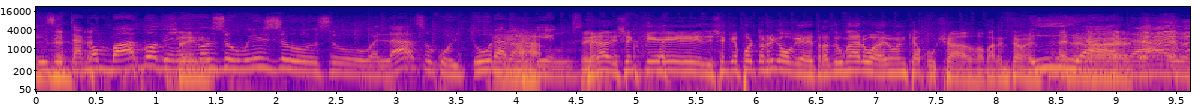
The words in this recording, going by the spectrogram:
Y si está con Barbo, tiene Sí. que consumir su, su, ¿verdad? Su cultura también. Sí. Mira, dicen que dicen que en Puerto Rico que detrás de un árbol hay un encapuchado, aparentemente. Y a rayos.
